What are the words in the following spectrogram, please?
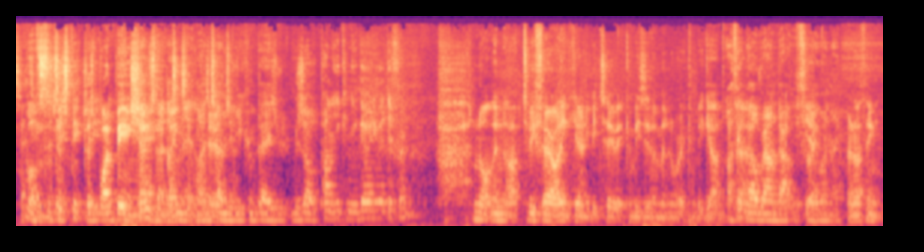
Tettey. Well, statistically, just, by being it shows there, that, doesn't makes it? Like, in nice. terms of you compare his results. Punty, can you go anywhere different? Not then. Uh, to be fair, I think it can only be two. It can be Zimmermann or it can be Gunn. I think Um, they'll round out the three, yeah. won't they? And I think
